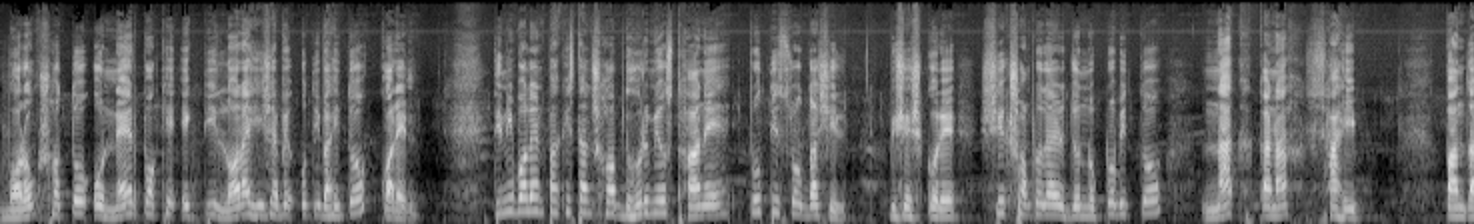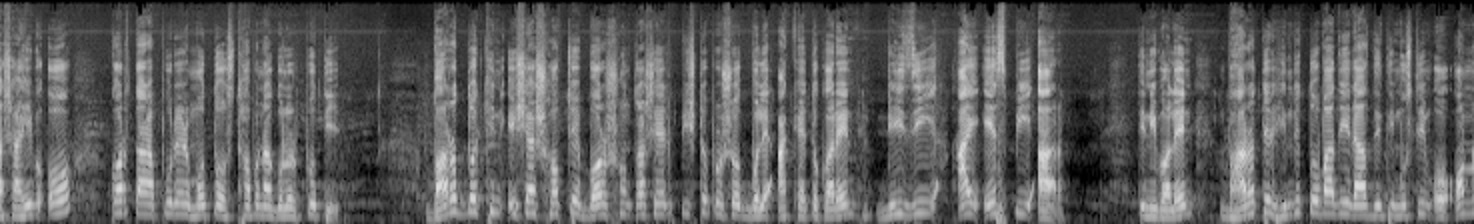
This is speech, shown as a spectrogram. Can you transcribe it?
বরং সত্য ও ন্যায়ের পক্ষে একটি লড়াই হিসাবে অতিবাহিত করেন। তিনি বলেন, পাকিস্তান সব ধর্মীয় স্থানে প্রতিশ্রদ্ধাশীল। বিশেষ করে শিখ সম্প্রদায়ের জন্য পবিত্র নাককানা সাহিব, পাঞ্জা সাহিব ও কর্তারাপুরের মতো স্থাপনাগুলোর প্রতি। ভারত দক্ষিণ এশিয়ার সবচেয়ে বড় সন্ত্রাসের পৃষ্ঠপোষক বলে আখ্যায়িত করেন ডিজিআইএসপিআর। তিনি বলেন, ভারতের হিন্দুত্ববাদী রাজনীতি মুসলিম ও অন্য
